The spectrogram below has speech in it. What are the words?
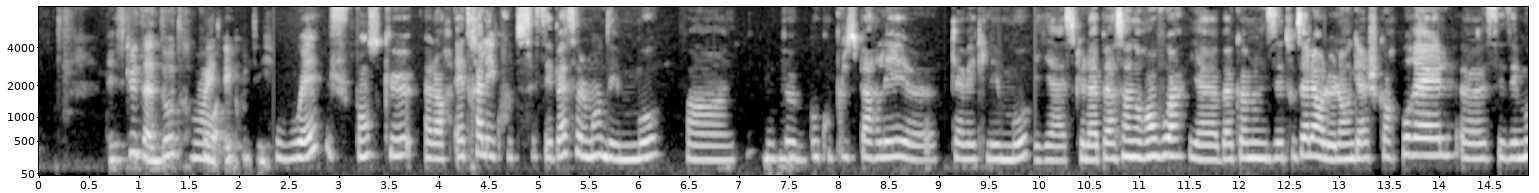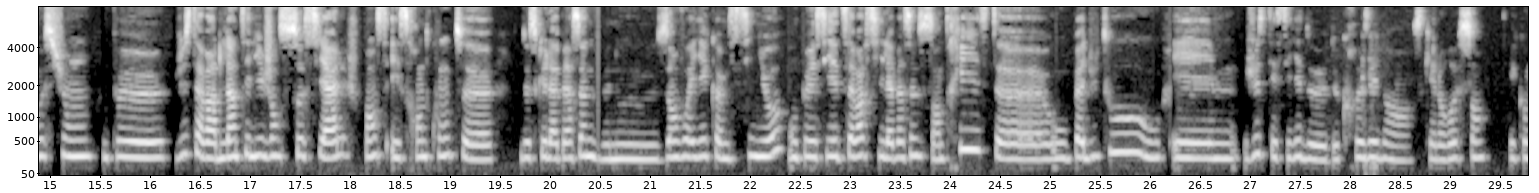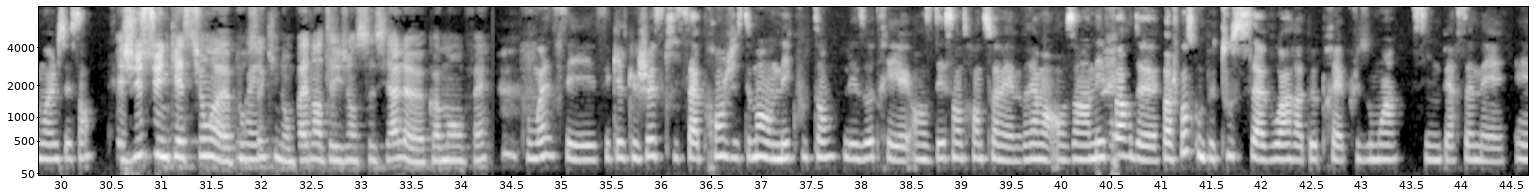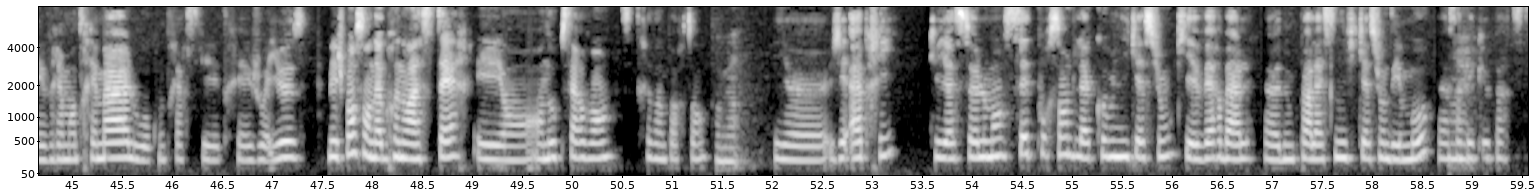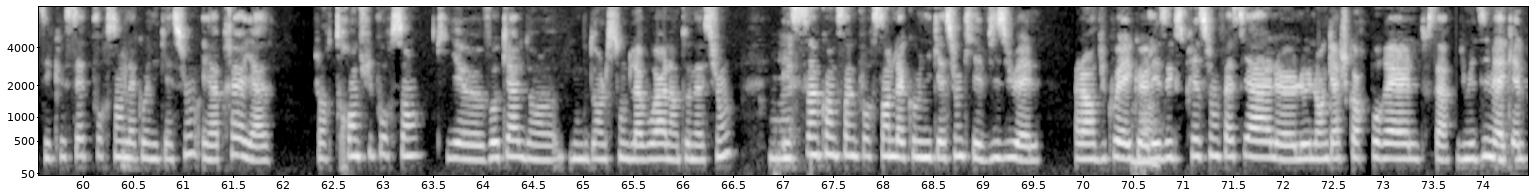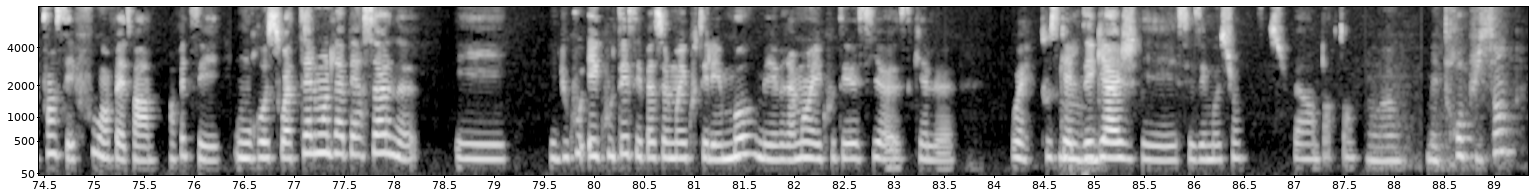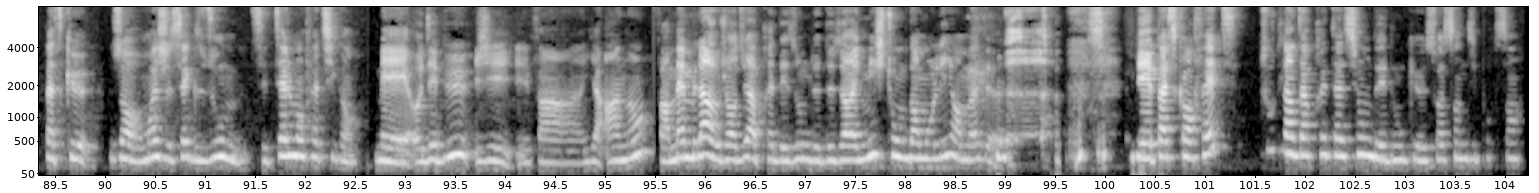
Est-ce que tu as d'autres pour écouter? Ouais, je pense que, alors, être à l'écoute, c'est pas seulement des mots. Enfin, on mhm. peut beaucoup plus parler euh, qu'avec les mots. Il y a ce que la personne renvoie. Il y a, bah, comme on disait tout à l'heure, le langage corporel, euh, ses émotions. On peut juste avoir de l'intelligence sociale, je pense, et se rendre compte euh, de ce que la personne veut nous envoyer comme signaux. On peut essayer de savoir si la personne se sent triste ou pas du tout, et juste essayer de, de creuser dans ce qu'elle ressent et comment elle se sent. Juste une question euh, pour ceux qui n'ont pas d'intelligence sociale, euh, comment on fait? Pour moi, c'est quelque chose qui s'apprend justement en écoutant les autres et en se décentrant de soi-même, vraiment, en faisant un effort de... Enfin, je pense qu'on peut tous savoir à peu près, plus ou moins, si une personne est, est vraiment très mal ou au contraire si elle est très joyeuse. Mais je pense en apprenant à se taire et en, en observant, c'est très important. Bien. Et euh, j'ai appris qu'il y a seulement 7% de la communication qui est verbale, euh, donc par la signification des mots. Euh, ça fait que c'est que 7% de la communication. Et après, il y a genre 38% qui est euh, vocal dans, donc dans le son de la voix, l'intonation, et 55% de la communication qui est visuelle. Alors du coup avec les expressions faciales, le langage corporel, tout ça, je me dis mais à quel point c'est fou en fait. Enfin, en fait c'est on reçoit tellement de la personne et et du coup, écouter, c'est pas seulement écouter les mots, mais vraiment écouter aussi euh, ce qu'elle, euh, ouais, tout ce qu'elle mm. dégage et ses émotions. C'est super important. Mais trop puissant parce que, genre, moi, je sais que Zoom, c'est tellement fatigant. Mais au début, j'ai, enfin, il y a un an, enfin, même là, aujourd'hui, après des Zooms de deux heures et demie, je tombe dans mon lit en mode. Euh, mais parce qu'en fait, toute l'interprétation des donc 70%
